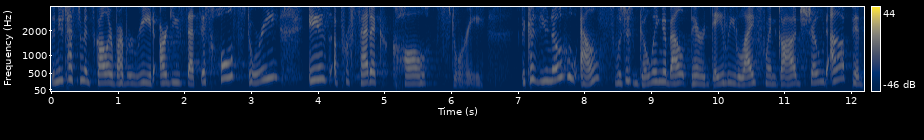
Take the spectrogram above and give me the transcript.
The New Testament scholar Barbara Reid argues that this whole story is a prophetic call story. Because you know who else was just going about their daily life when God showed up in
